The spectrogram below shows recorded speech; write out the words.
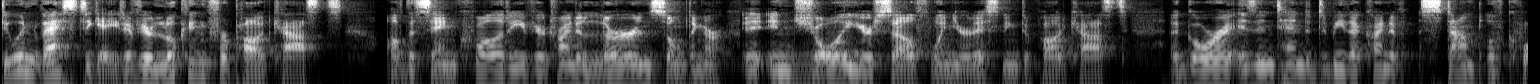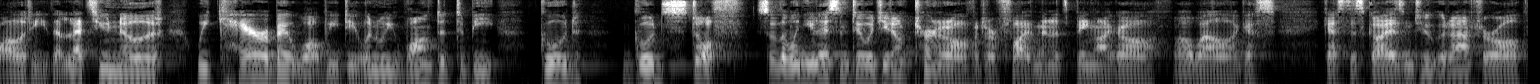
do investigate if you're looking for podcasts of the same quality, if you're trying to learn something or enjoy yourself when you're listening to podcasts. Agora is intended to be that kind of stamp of quality that lets you know that we care about what we do and we want it to be good good stuff so that when you listen to it you don't turn it off after 5 minutes being like oh oh well I guess guess this guy isn't too good after all.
